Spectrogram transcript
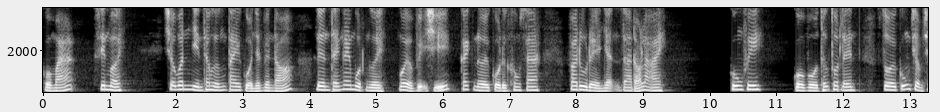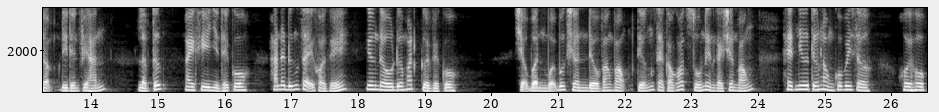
"Cô Mã, xin mời." Triệu Bân nhìn theo hướng tay của nhân viên đó, liền thấy ngay một người ngồi ở vị trí cách nơi cô đứng không xa và đủ để nhận ra đó là ai. "Cung phi." Cô vô thức thốt lên, rồi cũng chậm chậm đi đến phía hắn. Lập tức, ngay khi nhìn thấy cô, hắn đã đứng dậy khỏi ghế, nghiêng đầu đưa mắt cười về cô. Triệu Bân mỗi bước chân đều vang vọng tiếng giày cao gót xuống nền gạch chân bóng, hệt như tiếng lòng cô bây giờ, hồi hộp,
